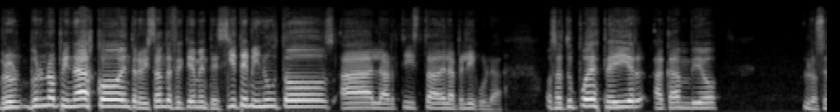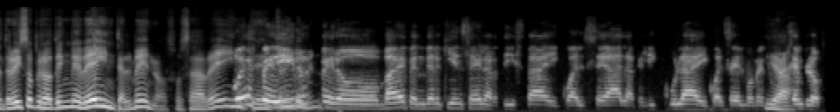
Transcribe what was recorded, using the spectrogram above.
Bruno Pinasco entrevistando efectivamente siete minutos al artista de la película. O sea, tú puedes pedir a cambio los entrevisto, pero denme 20 al menos. O sea, 20. Puedes pedir, pero va a depender quién sea el artista y cuál sea la película y cuál sea el momento. Por ejemplo,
